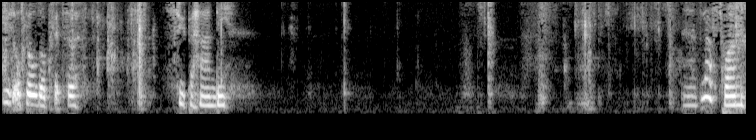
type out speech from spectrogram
These little bulldog clips are super handy. And last one.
